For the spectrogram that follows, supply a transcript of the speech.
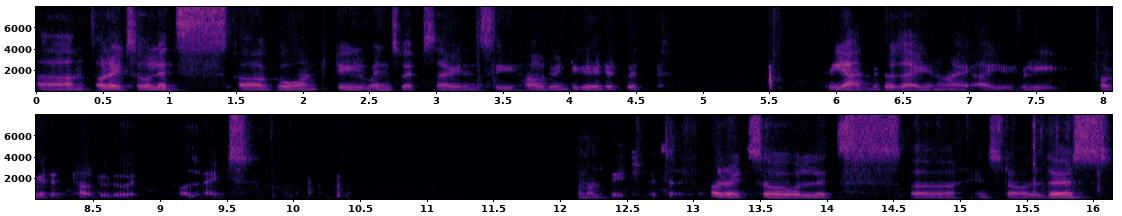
Um, all right, so let's uh, go on to Tailwind's website and see how to integrate it with React because I, you know, I, I usually forget it how to do it all the times. I'm on the page itself. All right, so let's uh, install this.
